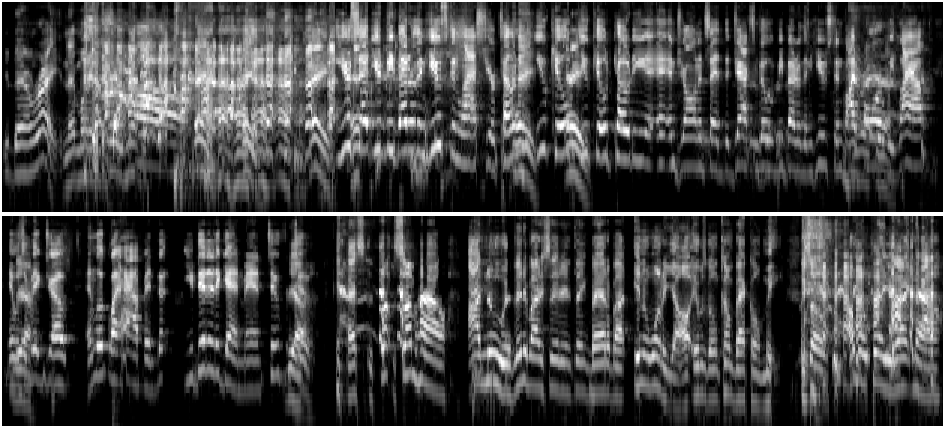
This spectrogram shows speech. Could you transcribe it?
You're damn right. And that money I paid Matt. Oh. hey, hey, hey, You said you'd be better than Houston last year, Tony. Hey, you killed hey. you killed Cody and, and John and said that Jacksonville would be better than Houston by far. Yeah. We laughed. It was Yeah. a big joke. And look what happened. You did it again, man. Two for Yeah. two. That's, some- somehow I knew if anybody said anything bad about any one of y'all, it was gonna come back on me. So I'm gonna tell you right now,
